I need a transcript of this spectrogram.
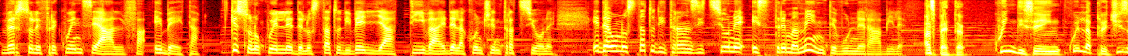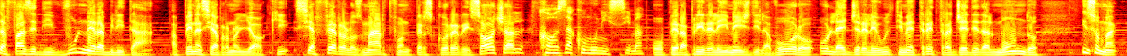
verso le frequenze alfa e beta, che sono quelle dello stato di veglia attiva e della concentrazione, ed è uno stato di transizione estremamente vulnerabile. Aspetta, quindi se in quella precisa fase di vulnerabilità, appena si aprono gli occhi, si afferra lo smartphone per scorrere i social Cosa comunissima. o per aprire le email di lavoro o leggere le ultime tre tragedie dal mondo, insomma,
